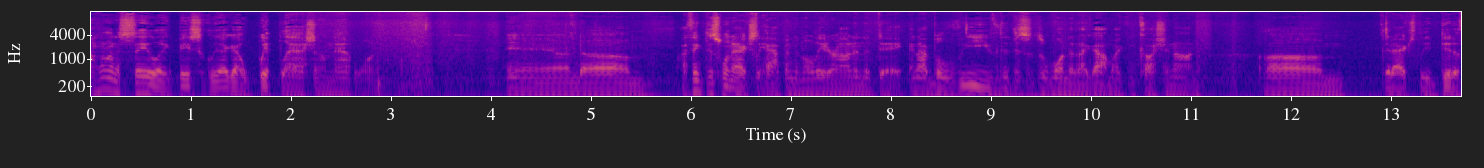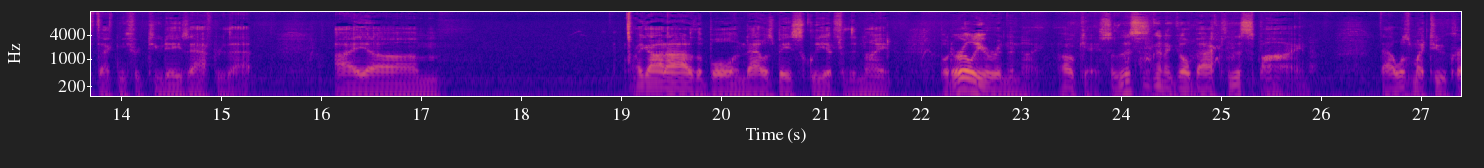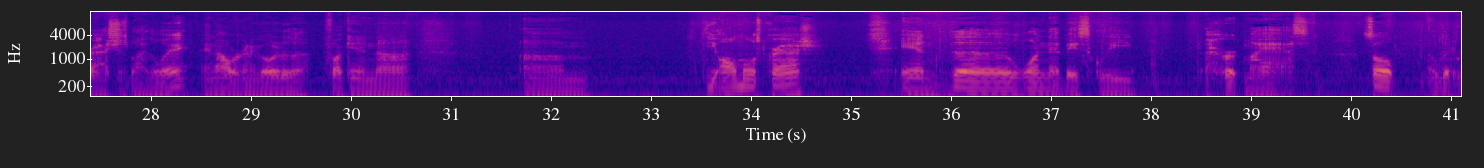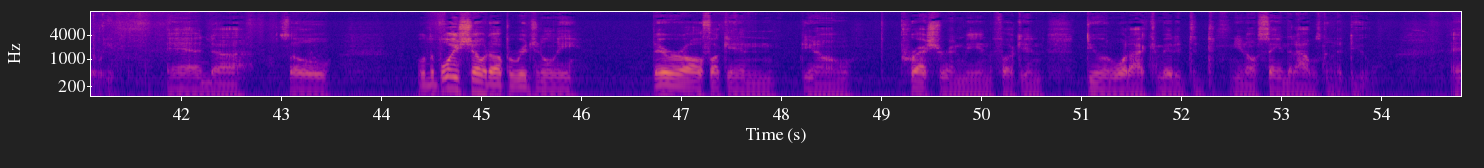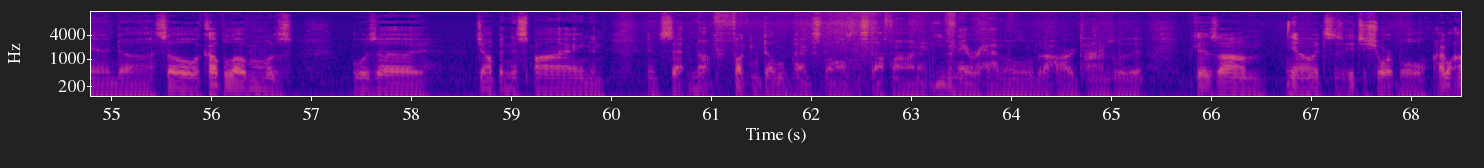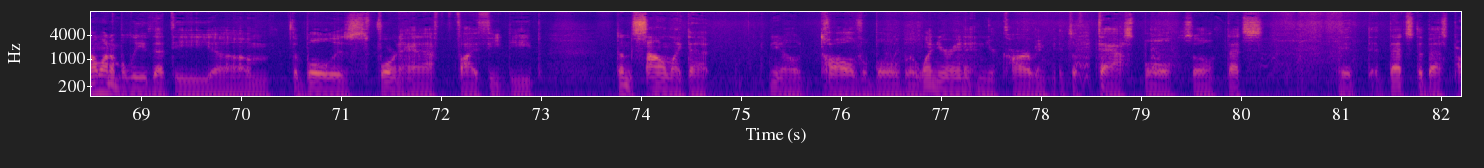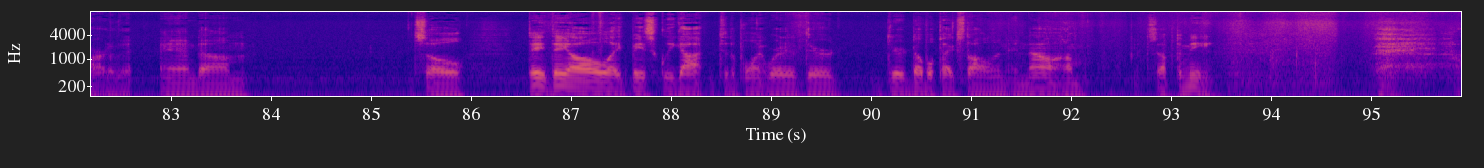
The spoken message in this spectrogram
I want to say, like, basically, I got whiplash on that one. And, um, I think this one actually happened in a later on in the day. And I believe that this is the one that I got my concussion on. Um, that actually did affect me for two days after that. I, um, I got out of the bowl, and that was basically it for the night. But earlier in the night, okay, so this is to go back to the spine. That was my two crashes, by the way. And now we're to go to the fucking, uh, um, the almost crash and the one that basically hurt my ass. So, literally. And, uh, so, when the boys showed up originally, they were all fucking, you know, pressuring me and fucking doing what I committed to, you know, saying that I was gonna do. And uh, so a couple of them was was uh, jumping the spine and and setting up fucking double peg stalls and stuff on it. Even they were having a little bit of hard times with it because um, you know it's it's a short bowl. I, I want to believe that the um, the bowl is four and a half, five feet deep. Doesn't sound like that you know tall of a bowl but when you're in it and you're carving it's a fast bowl. So that's it, that's the best part of it. And um so they they all like basically got to the point where they're they're double peg stalling and now I'm it's up to me.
